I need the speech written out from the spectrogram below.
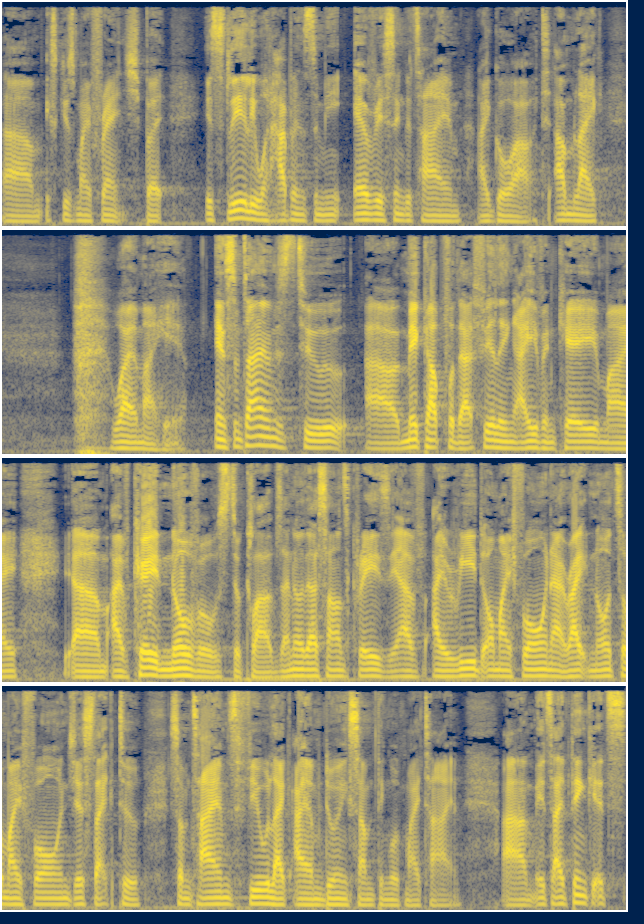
Um, excuse my French, but it's literally what happens to me every single time I go out. I'm like, why am I here? And sometimes to uh, make up for that feeling, I even carry my, um, I've carried novels to clubs. I know that sounds crazy. I've, I read on my phone. I write notes on my phone just like to sometimes feel like I am doing something with my time. Um, it's, I think it's,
